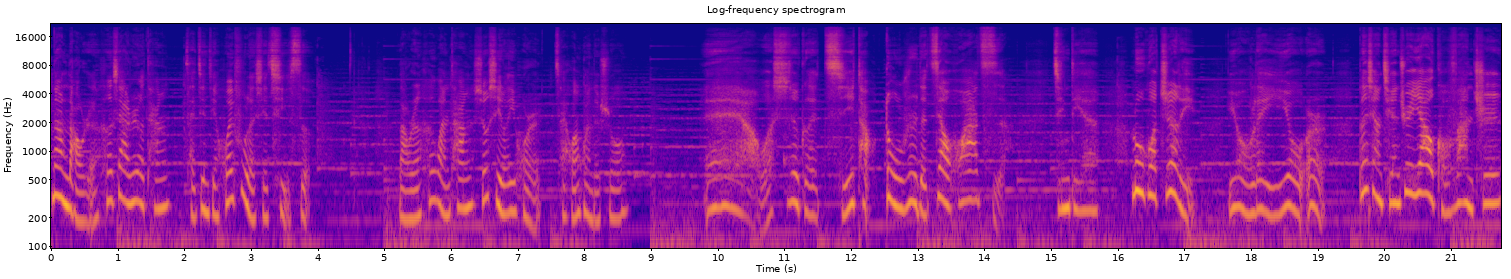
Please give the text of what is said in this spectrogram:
那老人喝下热汤，才渐渐恢复了些气色。老人喝完汤，休息了一会儿，才缓缓地说：“哎呀，我是个乞讨度日的叫花子，今天路过这里，又累又饿，本想前去要口饭吃，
